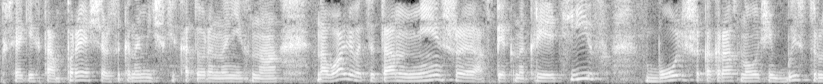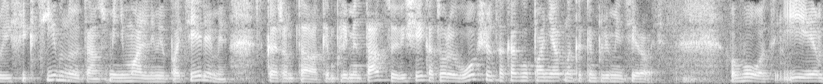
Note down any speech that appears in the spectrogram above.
всяких там pressures экономических, которые на них на, наваливаются, там меньше аспект на креатив, больше как раз на очень быструю, эффективную, там, с минимальными потерями, скажем так, имплементацию вещей, которые, в общем-то, как бы понятно, как имплементировать. Вот. И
